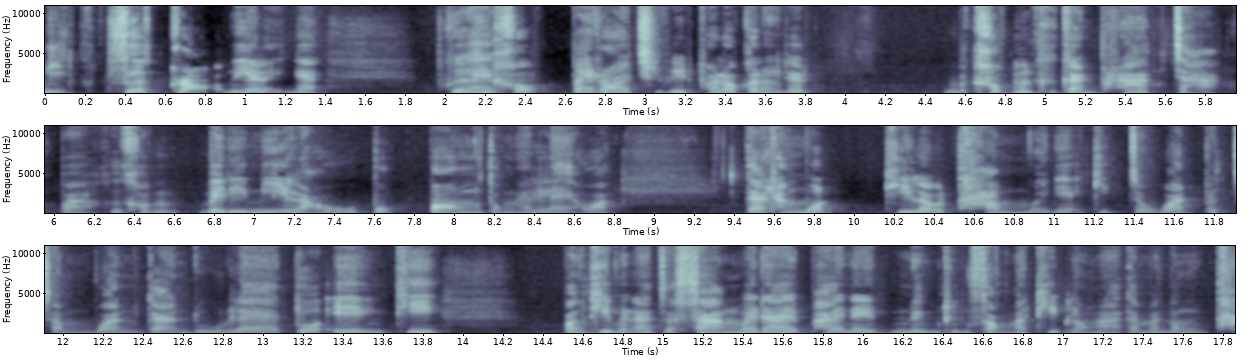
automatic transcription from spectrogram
มีเสื้อเกราะมีอะไรเงี้ย เพื่อให้เขาไปรอดชีวิต เพราะเรากำลังจะเขามันคือการพรากจากปะคือเขาไม่ได้มีเราปกป้องตรงนั้นแล้วอะแต่ทั้งหมดที่เราทำไว้เนี่ย กิจวัตรประจำวันการดูแลตัวเองที่บางทีมันอาจจะสร้างไม่ได้ภายในหนึ่งถึงสองอาทิตย์หรอกนะ แต่มันต้องท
